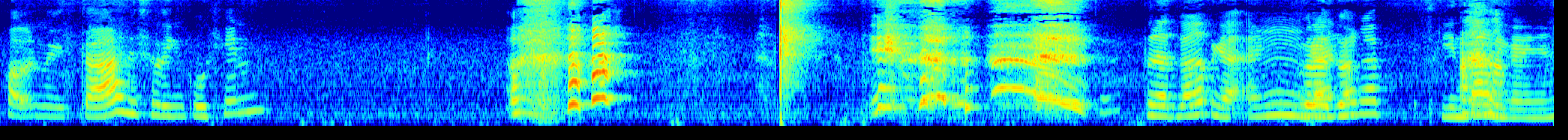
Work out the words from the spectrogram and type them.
kalau nikah diselingkuhin Berat banget gak? Hmm, berat kan? banget Cinta nih kayaknya.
